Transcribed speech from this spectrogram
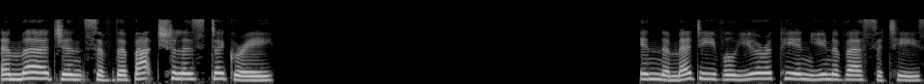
Emergence of the bachelor's degree In the medieval European universities,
